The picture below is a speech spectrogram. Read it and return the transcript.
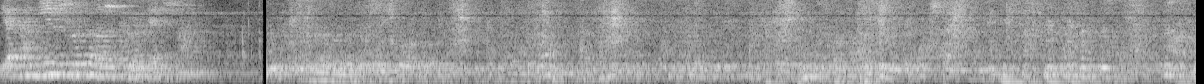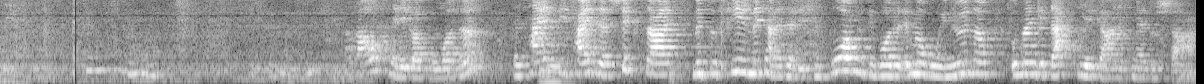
die evangelisch-lutherische Kirche entstand. Baufälliger wurde. Das heißt, sie teilte das Schicksal mit so vielen mittelalterlichen Burgen, sie wurde immer ruinöser und man gedachte ihr gar nicht mehr so stark.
